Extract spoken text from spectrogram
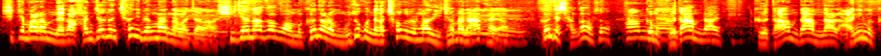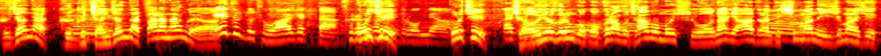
쉽게 말하면 내가 한전은 1200만 원 남았잖아 음. 시제 나가고 하면 그날은 무조건 내가 1500만 원 2천만 원 음. 악화야 근데 상관없어 다음 그럼 날. 그 다음 날 그 다음 다음 날 아니면 그 전날 그그 음. 전전날 빨아난 거야 애들도 좋아하겠다. 그런 그렇지. 손님들 오면. 그렇지. 전혀 그런 거고. 그러고 어. 잡으면 시원하게 아들한테 어. 10만 원, 20만 원씩.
